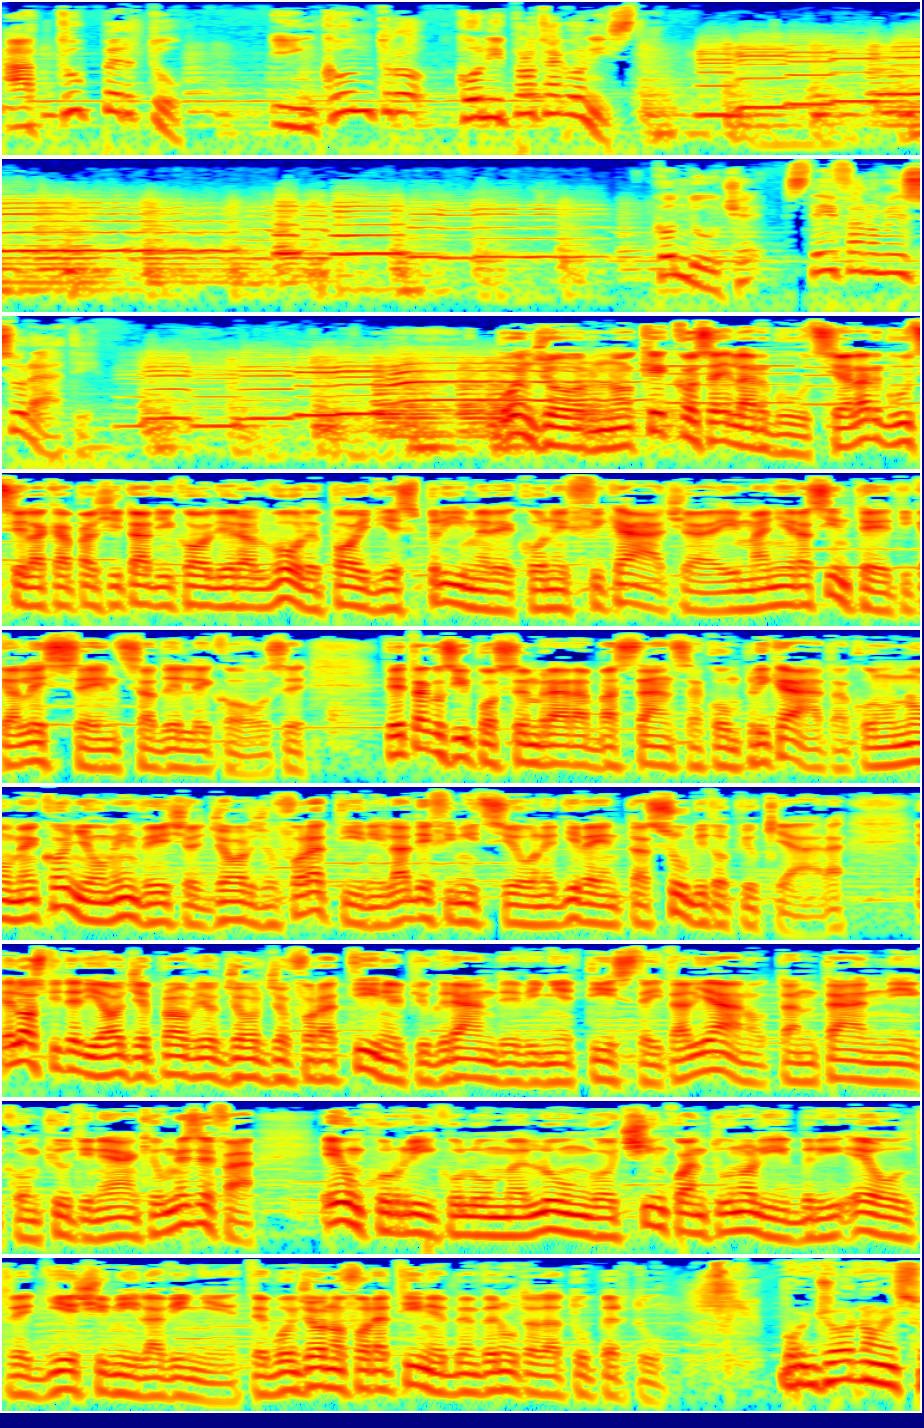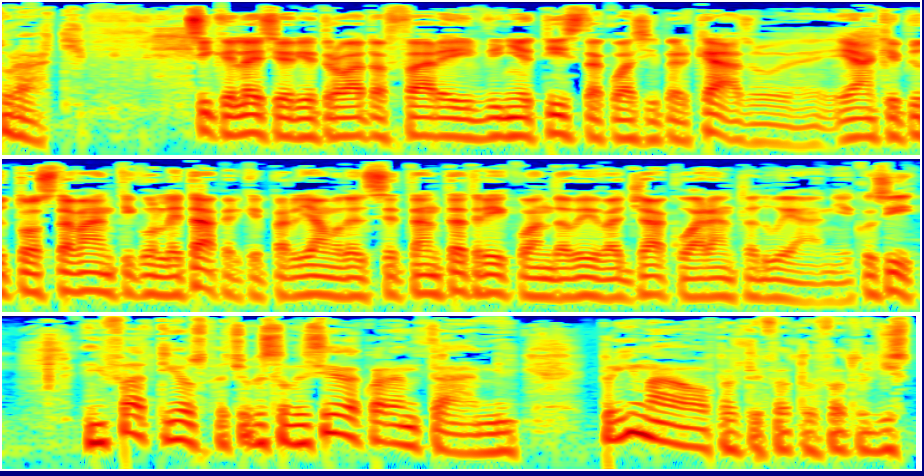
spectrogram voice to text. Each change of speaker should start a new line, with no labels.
A tu per tu. Incontro con i protagonisti. Conduce Stefano Mensurati.
Buongiorno, che cos'è l'arguzia? L'arguzia è la capacità di cogliere al volo e poi di esprimere con efficacia e in maniera sintetica l'essenza delle cose. Detta così può sembrare abbastanza complicata, con un nome e cognome invece Giorgio Forattini la definizione diventa subito più chiara. E l'ospite di oggi è proprio Giorgio Forattini, il più grande vignettista italiano, 80 anni compiuti neanche un mese fa e un curriculum lungo 51 libri e oltre 10.000 vignette. Buongiorno Forattini e benvenuto da Tu per Tu.
Buongiorno Mensurati.
Sì, che lei si è ritrovato a fare il vignettista quasi per caso e anche piuttosto avanti con l'età perché parliamo del 73 quando aveva già 42 anni, è così?
Infatti io faccio questo mestiere da 40 anni. Prima ho fatto, ho fatto gli studi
